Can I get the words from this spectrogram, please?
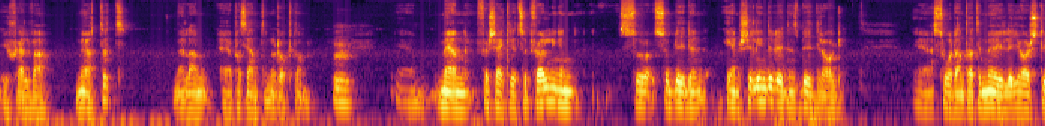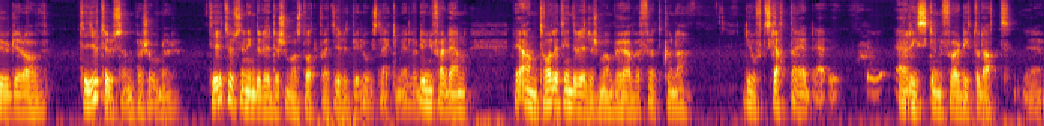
i själva mötet mellan eh, patienten och doktorn. Mm. Ehm, men för säkerhetsuppföljningen så, så blir den enskilda individens bidrag sådant att det möjliggör studier av 10 000 personer. 10 000 individer som har stått på ett givet biologiskt läkemedel. Och det är ungefär den, det antalet individer som man behöver för att kunna grovt skatta är, är risken för ditt och datt eh,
